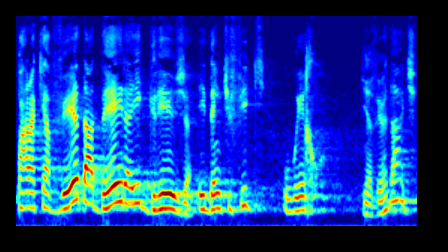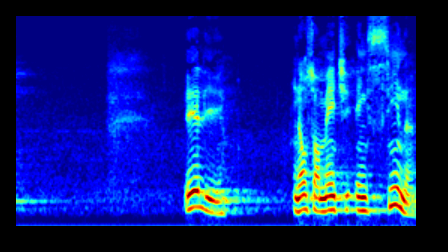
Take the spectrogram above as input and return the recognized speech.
para que a verdadeira igreja identifique o erro e a verdade. Ele não somente ensina,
